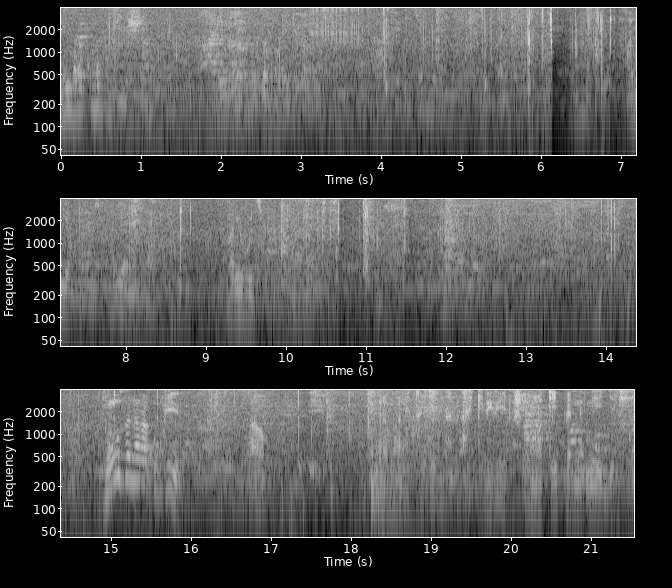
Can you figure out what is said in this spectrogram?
nimara kumuvugisha niba udahita nza murebe hanjye kagenda ijya hariya mu nzu hariya mu nzu. Bari hujya ntuze narakubwira sawa. Kameramani tugendana ariko ibi bintu. Uyu motipe ni- ni igiswa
